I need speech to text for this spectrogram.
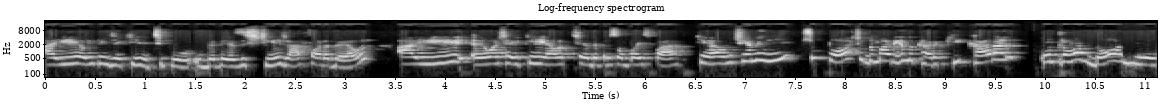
Aí eu entendi que, tipo, o bebê existia já fora dela. Aí eu achei que ela tinha depressão pós-parto, que ela não tinha nenhum suporte do marido, cara. Que cara controlador. Né?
